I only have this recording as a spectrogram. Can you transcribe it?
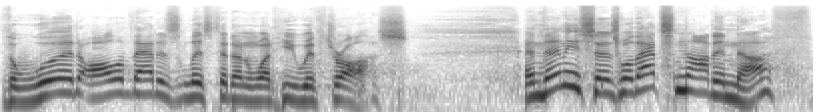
the wood, all of that is listed on what he withdraws. And then he says, Well, that's not enough.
